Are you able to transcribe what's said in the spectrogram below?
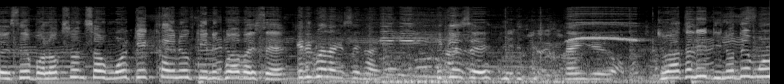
লৈছে বলকচোন চাওক মোৰ কেক খাইনো কেনেকুৱা পাইছে? কেনেকুৱা লাগিছে খাই? ঠিকে আছে। থেংক ইউ যোৱাকালি দিনতে মোৰ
